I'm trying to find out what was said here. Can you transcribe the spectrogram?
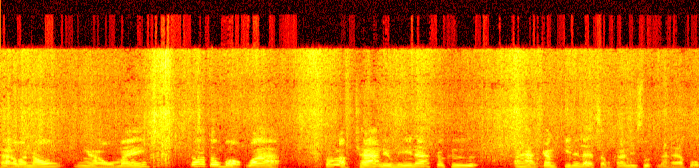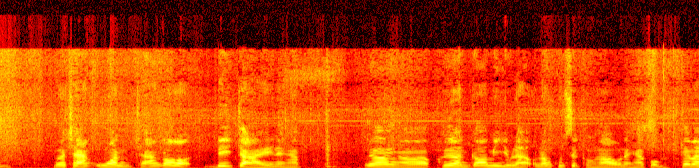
ถามว่าน้องเหงาไหมก็ต้องบอกว่าสำหรับช้างเดี๋ยวนี้นะก็คืออาหารการกินนั่นแหละสำคัญที่สุดนะครับผมเมื่อช้างอ้วนช้างก็ดีใจนะครับ เรื่องเออเพื่อนก็มีอยู่แล้วน้องคุณศึกของเรานะครับ ผมใช่ไหม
